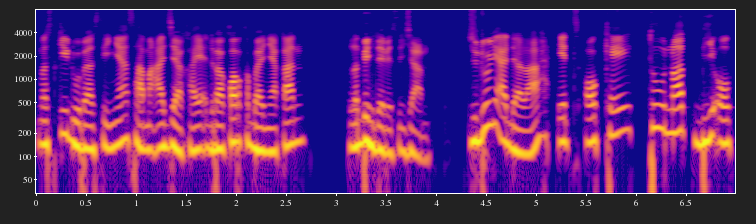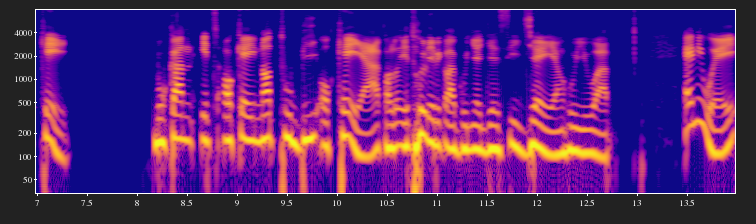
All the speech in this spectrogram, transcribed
meski durasinya sama aja kayak drakor kebanyakan lebih dari sejam. Judulnya adalah It's Okay to Not Be Okay Bukan It's Okay Not to Be Okay ya, kalau itu lirik lagunya Jessie J yang Who You Are. Anyway,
